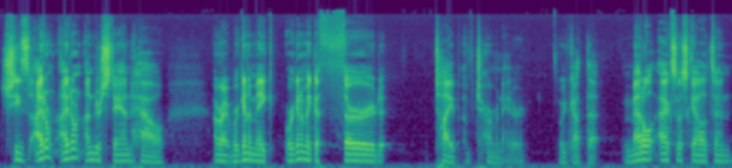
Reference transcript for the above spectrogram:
she's I don't I don't understand how all right we're gonna make we're gonna make a third type of Terminator. We've got the metal exoskeleton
